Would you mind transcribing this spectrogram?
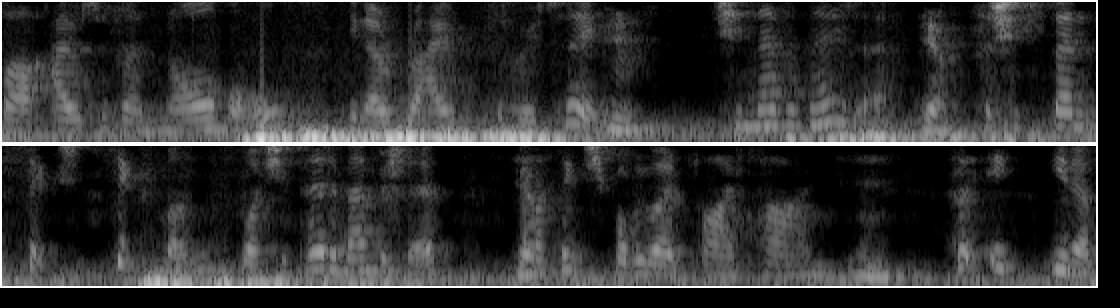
far out of her normal, you know, routes and routines, hmm. She never made it. Yeah. So she spent six six months while she paid a membership, Yeah. and I think she probably went five times. Mm. So it, you know,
